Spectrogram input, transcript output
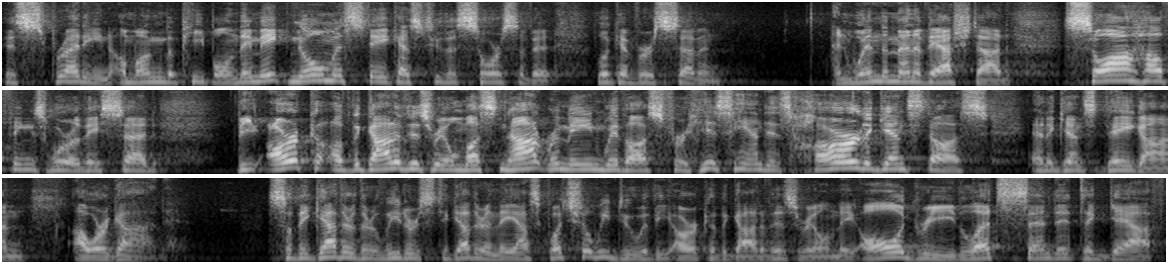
is spreading among the people, and they make no mistake as to the source of it. Look at verse 7. And when the men of Ashdod saw how things were, they said, The ark of the God of Israel must not remain with us, for his hand is hard against us and against Dagon, our God. So they gather their leaders together and they ask, What shall we do with the ark of the God of Israel? And they all agreed, Let's send it to Gath.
